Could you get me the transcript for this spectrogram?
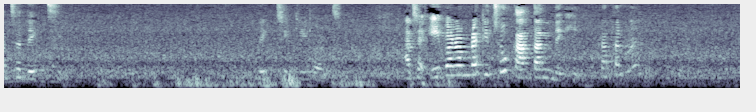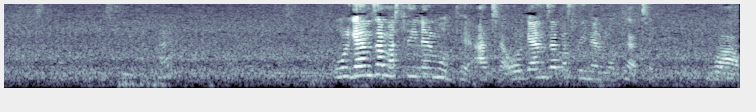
আচ্ছা দেখছি। দেখছি কি হচ্ছে আচ্ছা এবার আমরা কিছু কাতান দেখি। কাতান না? হ্যাঁ? অর্গ্যানজা মাসলিনের মধ্যে। আচ্ছা অর্গ্যানজা মাসলিনের মধ্যে আছে। ওয়াও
